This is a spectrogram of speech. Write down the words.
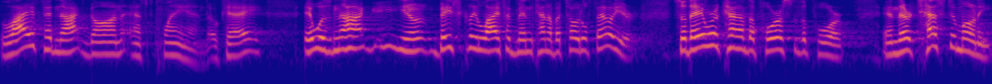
life had not gone as planned, okay? It was not, you know, basically life had been kind of a total failure. So they were kind of the poorest of the poor and their testimony.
